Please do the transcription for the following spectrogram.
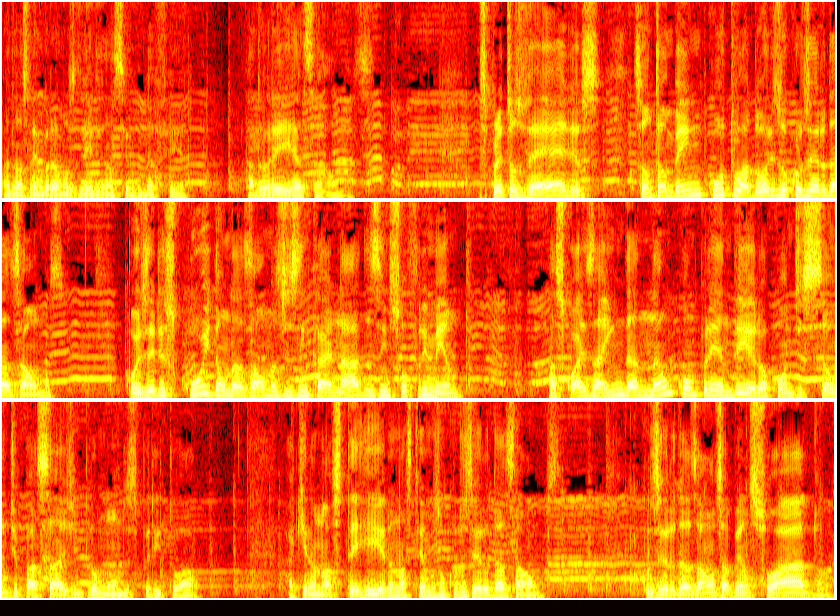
Mas nós lembramos deles na segunda-feira. Adorei as almas. Os pretos velhos são também cultuadores do Cruzeiro das Almas, pois eles cuidam das almas desencarnadas em sofrimento, as quais ainda não compreenderam a condição de passagem para o mundo espiritual. Aqui no nosso terreiro nós temos um Cruzeiro das Almas. Cruzeiro das Almas abençoado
